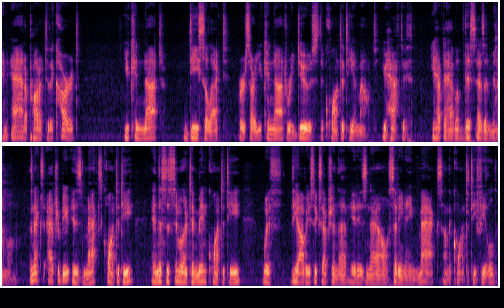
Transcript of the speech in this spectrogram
and add a product to the cart, you cannot deselect or sorry, you cannot reduce the quantity amount. You have to you have to have of this as a minimum. The next attribute is max quantity, and this is similar to min quantity, with the obvious exception that it is now setting a max on the quantity field.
